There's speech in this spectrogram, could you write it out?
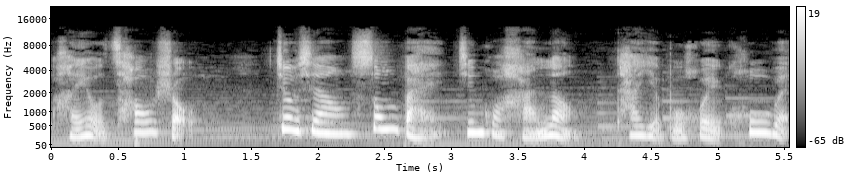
很有操守，就像松柏经过寒冷。它也不会枯萎，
